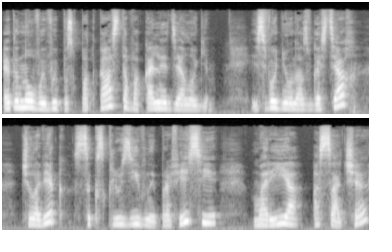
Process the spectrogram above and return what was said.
Это новый выпуск подкаста «Вокальные диалоги». И сегодня у нас в гостях человек с эксклюзивной профессией Мария Асача,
